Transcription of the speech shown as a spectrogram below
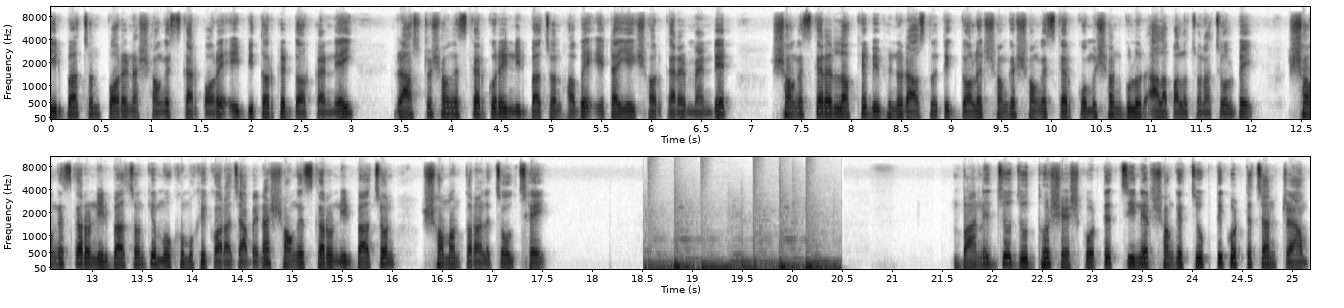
নির্বাচন পরে না সংস্কার পরে এই বিতর্কের দরকার নেই। রাষ্ট্র সংস্কার করেই নির্বাচন হবে, এটাই এই সরকারের ম্যান্ডেট। সংস্কারের লক্ষ্যে বিভিন্ন রাজনৈতিক দলের সঙ্গে সংস্কার কমিশনগুলোর আলাপ আলোচনা চলবে। সংস্কার ও নির্বাচনকে মুখোমুখি করা যাবে না, সংস্কার ও নির্বাচন সমান্তরালে চলছে। বাণিজ্য যুদ্ধ শেষ করতে চীনের সঙ্গে চুক্তি করতে চান ট্রাম্প।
